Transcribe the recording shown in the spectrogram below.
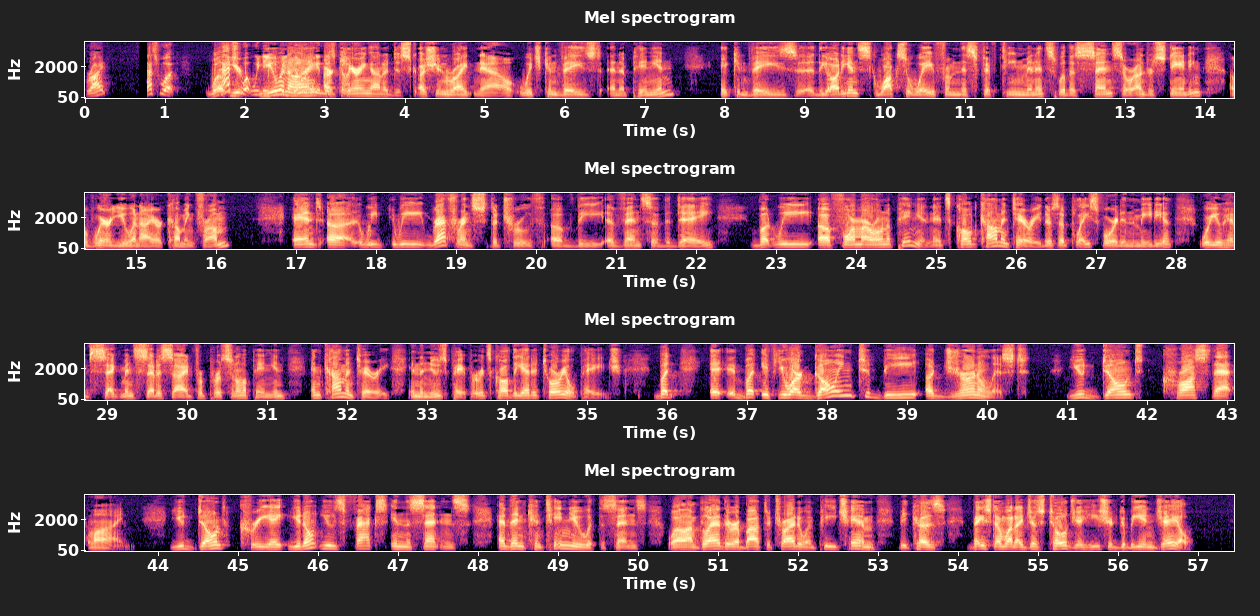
right? That's what. Well, that's what we need you and I are country. carrying on a discussion right now, which conveys an opinion it conveys uh, the audience walks away from this 15 minutes with a sense or understanding of where you and I are coming from. And uh, we we reference the truth of the events of the day, but we uh, form our own opinion. It's called commentary. There's a place for it in the media where you have segments set aside for personal opinion and commentary. In the newspaper, it's called the editorial page. But Eh, eh, but if you are going to be a journalist, you don't cross that line. You don't create, you don't use facts in the sentence and then continue with the sentence. Well, I'm glad they're about to try to impeach him because based on what I just told you, he should be in jail.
